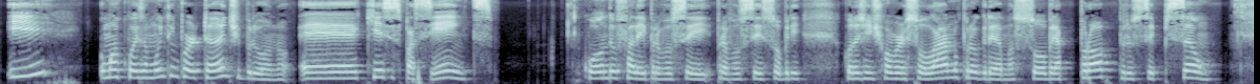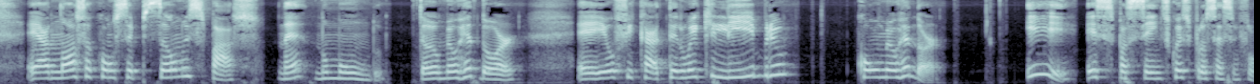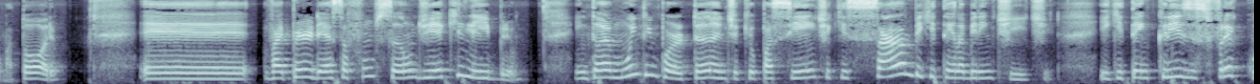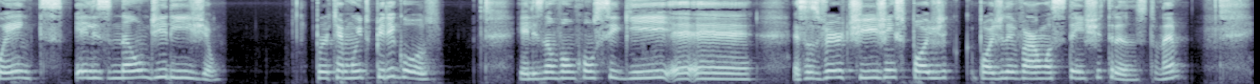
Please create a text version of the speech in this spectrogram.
E uma coisa muito importante, Bruno, é que esses pacientes, quando eu falei para você, para você sobre quando a gente conversou lá no programa sobre a propriocepção, é a nossa concepção no espaço, né, no mundo. Então é o meu redor. É eu ficar ter um equilíbrio com o meu redor. E esses pacientes com esse processo inflamatório é, vai perder essa função de equilíbrio. Então é muito importante que o paciente que sabe que tem labirintite e que tem crises frequentes, eles não dirijam, porque é muito perigoso. Eles não vão conseguir. É, é, essas vertigens pode, pode levar a um acidente de trânsito, né?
